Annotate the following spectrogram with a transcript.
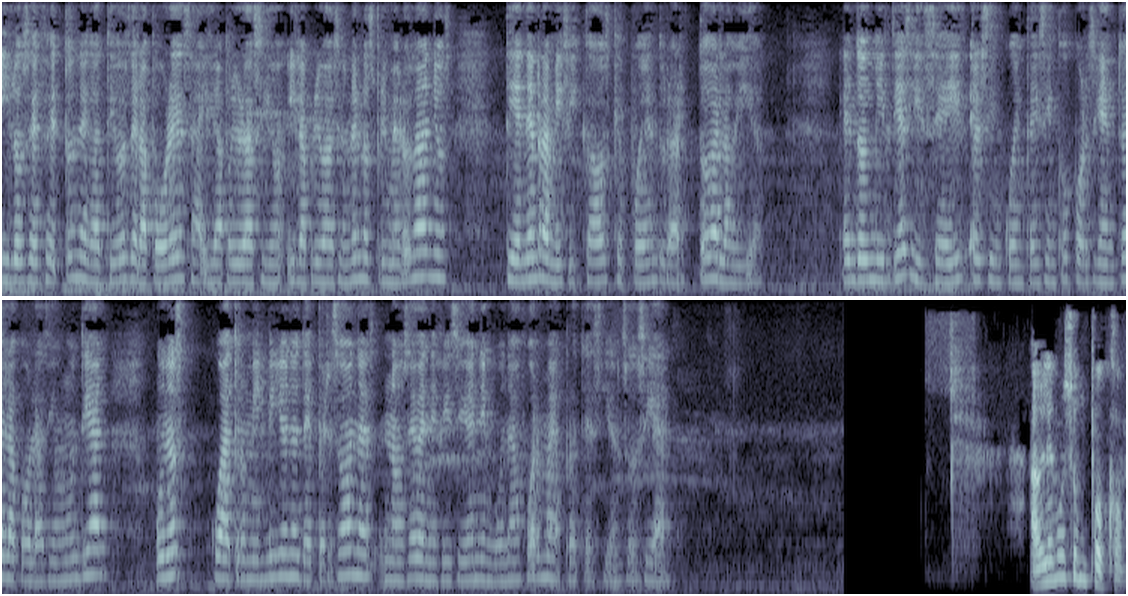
y los efectos negativos de la pobreza y la privación, y la privación en los primeros años tienen ramificados que pueden durar toda la vida. En 2016, el 55% de la población mundial, unos 4 mil millones de personas, no se benefició de ninguna forma de protección social. Hablemos un poco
